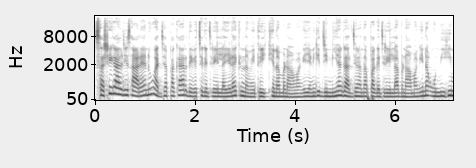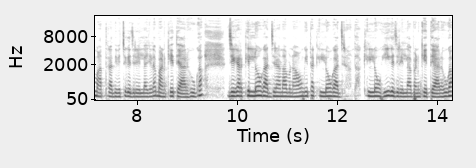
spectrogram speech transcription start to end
ਸਤਿ ਸ਼੍ਰੀ ਅਕਾਲ ਜੀ ਸਾਰਿਆਂ ਨੂੰ। ਅੱਜ ਆਪਾਂ ਘਰ ਦੇ ਵਿੱਚ ਗਜਰੇਲਾ ਜਿਹੜਾ ਇੱਕ ਨਵੇਂ ਤਰੀਕੇ ਨਾਲ ਬਣਾਵਾਂਗੇ, ਯਾਨੀ ਕਿ ਜਿੰਨੀਆਂ ਗਾਜਰਾਂ ਦਾ ਆਪਾਂ ਗਜਰੇਲਾ ਬਣਾਵਾਂਗੇ ਨਾ ਉਨੀ ਹੀ ਮਾਤਰਾ ਦੇ ਵਿੱਚ ਗਜਰੇਲਾ ਜਿਹੜਾ ਬਣ ਕੇ ਤਿਆਰ ਹੋਊਗਾ। ਜੇਕਰ ਕਿਲੋ ਗਾਜਰਾਂ ਦਾ ਬਣਾਓਗੇ ਤਾਂ ਕਿਲੋ ਗਾਜਰਾਂ ਦਾ ਕਿਲੋ ਹੀ ਗਜਰੇਲਾ ਬਣ ਕੇ ਤਿਆਰ ਹੋਊਗਾ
